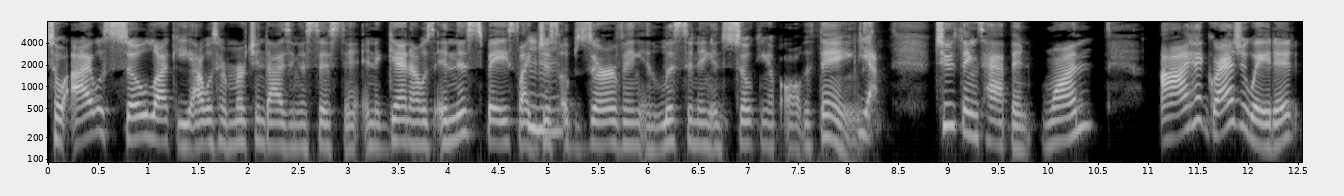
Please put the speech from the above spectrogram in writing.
So I was so lucky. I was her merchandising assistant. And again, I was in this space, like just observing and listening and soaking up all the things. Yeah. Two things happened. One, I had graduated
